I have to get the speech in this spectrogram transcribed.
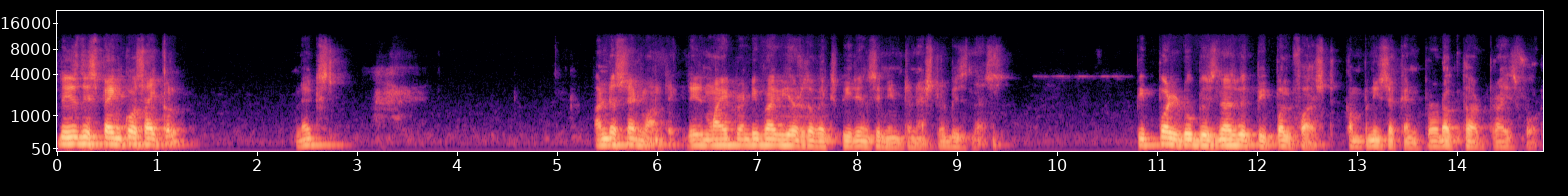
This is the SPANCO cycle. Next. Understand one thing. This is my 25 years of experience in international business people do business with people first, company second, product third, price fourth.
